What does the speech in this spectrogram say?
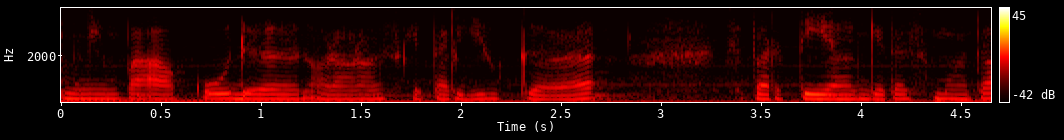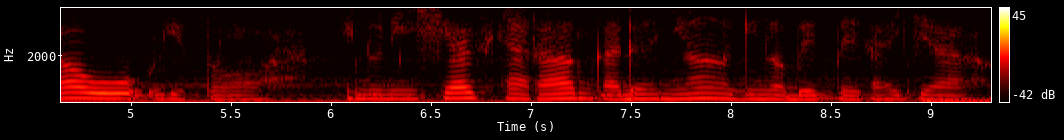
menimpa aku dan orang-orang sekitar juga. Seperti yang kita semua tahu gitu loh Indonesia sekarang keadaannya lagi nggak baik-baik aja.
